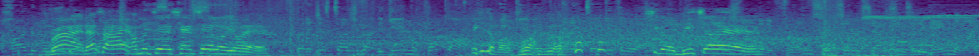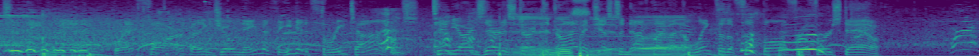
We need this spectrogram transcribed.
Hard to believe Brian, that's all right. I'm gonna tell Chantel on your ass. But it just talks about the game of football. He's about fuck She gonna beat your ass. Thrown six interceptions in a game. The likes of Peyton Manning, Brett Favre. I think Joe Namath. He did it three times. Ten yards there to start Man, the drive, and just is, enough boy. by about the length of the football for a first down. Hurry up,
